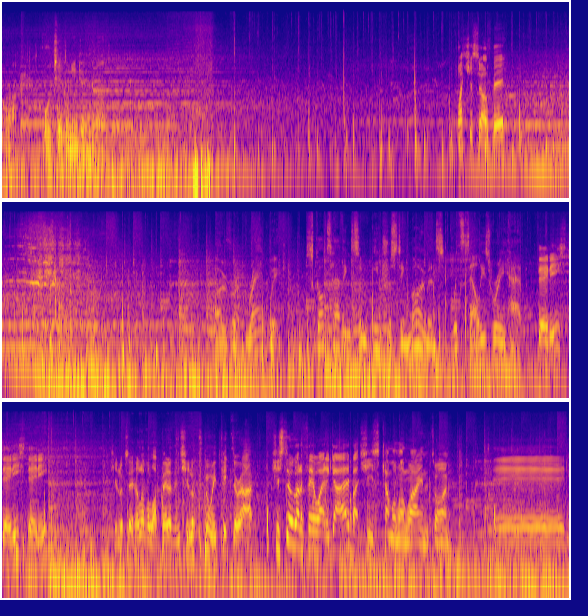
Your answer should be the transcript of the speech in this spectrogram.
All right. We'll check on you during the night. Watch yourself there. Over at Randwick, Scott's having some interesting moments with Sally's rehab. Steady, steady, steady. She looks a hell of a lot better than she looked when we picked her up. She's still got a fair way to go, but she's come a long way in the time. Steady.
